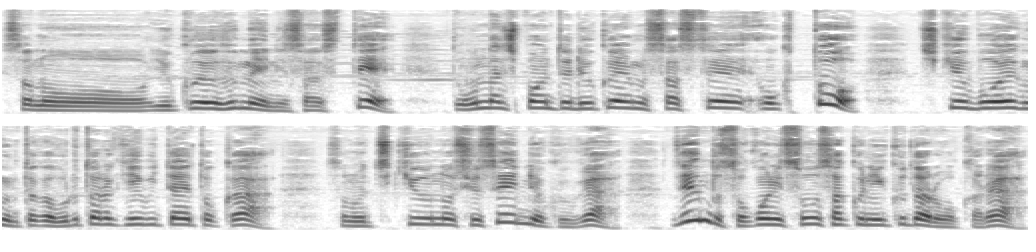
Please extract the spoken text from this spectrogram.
その行方不明にさせて同じポイントで行方不明させておくと地球防衛軍とかウルトラ警備隊とかその地球の主戦力が全部そこに捜索に行くだろうから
